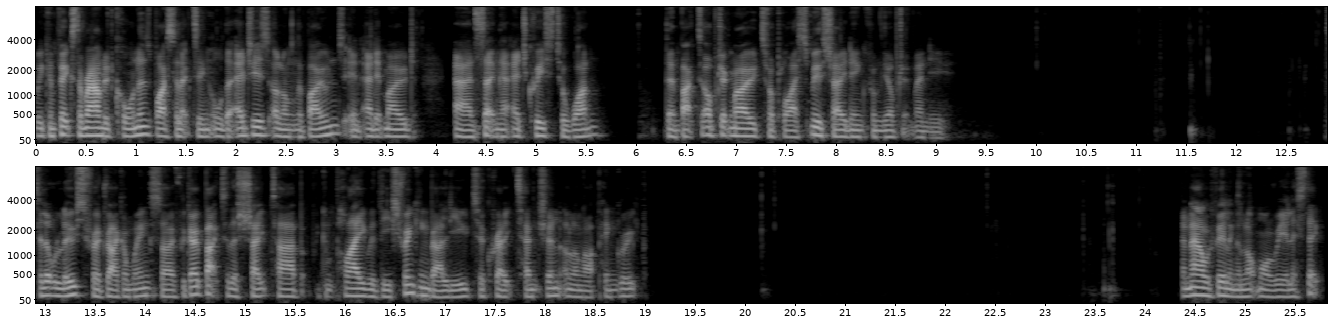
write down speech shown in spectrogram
We can fix the rounded corners by selecting all the edges along the bones in edit mode and setting that edge crease to 1. Then back to object mode to apply smooth shading from the object menu. It's a little loose for a dragon wing, so if we go back to the shape tab, we can play with the shrinking value to create tension along our pin group. And now we're feeling a lot more realistic.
